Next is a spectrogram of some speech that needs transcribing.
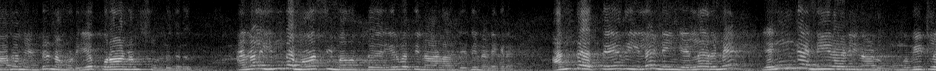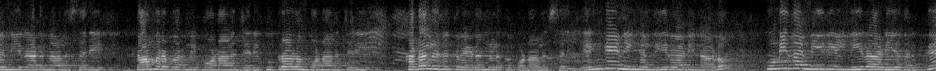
மகம் என்று நம்முடைய புராணம் சொல்லுகிறது. அதனால இந்த மாசி மகம் இந்த இருபத்தி நாலாம் தேதி நினைக்கிறேன். அந்த தேதியில நீங்க எல்லாருமே எங்க நீராடினாலும் உங்க வீட்டுல நீராடினாலும் சரி தாமிரபரணி போனாலும் சரி குற்றாலம் போனாலும் சரி கடல் இருக்கிற இடங்களுக்கு போனாலும் சரி எங்கே நீங்கள் நீராடினாலும் புனித நீரில் நீராடியதற்கு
